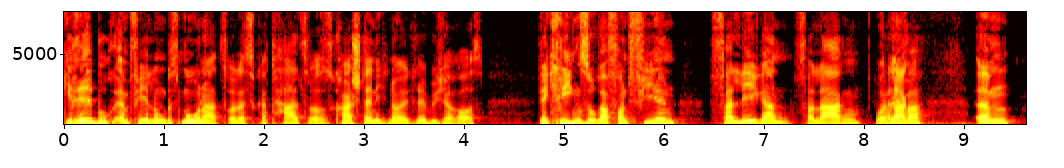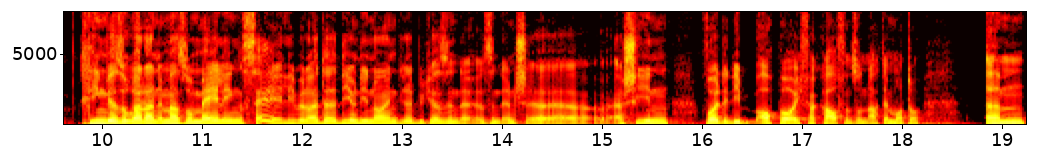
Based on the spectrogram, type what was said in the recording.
Grillbuchempfehlung des Monats oder des Quartals oder so. Es kommen ständig neue Grillbücher raus. Wir kriegen sogar von vielen Verlegern, Verlagen, whatever, ähm, kriegen wir sogar dann immer so Mailings, hey, liebe Leute, die und die neuen Grillbücher sind, äh, sind äh, erschienen, wollt ihr die auch bei euch verkaufen, so nach dem Motto. Ähm,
